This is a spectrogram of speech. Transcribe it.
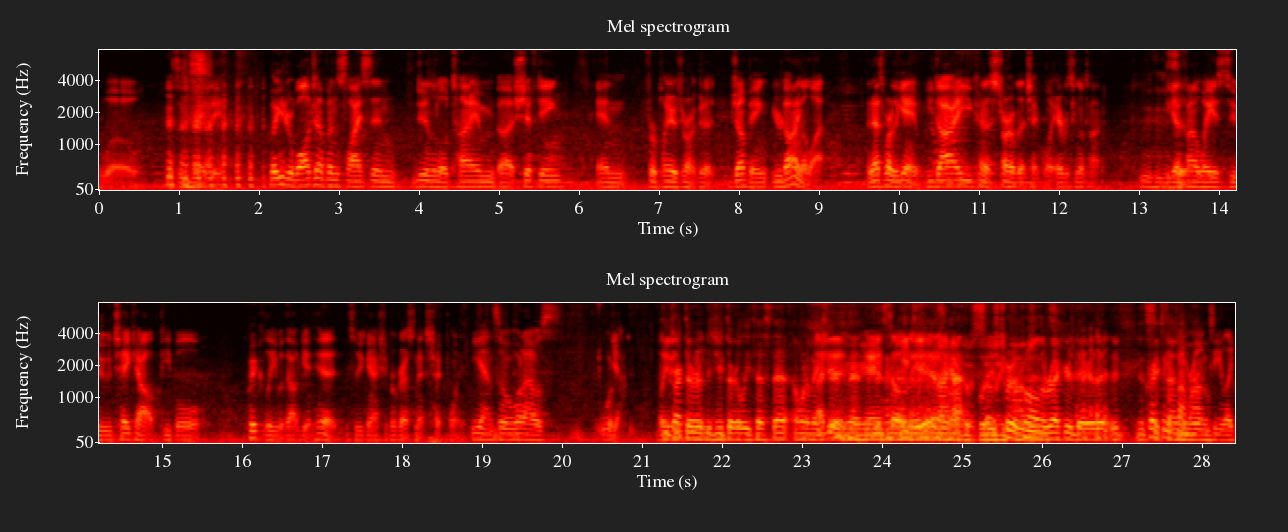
whoa, this is crazy. but you're wall jumping, slicing, doing a little time uh, shifting, and for players who aren't good at jumping, you're dying a lot, and that's part of the game. You die, you kind of start over that checkpoint every single time. Mm-hmm. You got to So- find ways to take out people quickly without getting hit, so you can actually progress to the next checkpoint. yeah, and so what I was, what, Yeah. Did you, it. thor- did you thoroughly test that? I want to make I sure. did. that- And so He the- did, and I have the There's so footage to Put it on the record there that it, it's correct six me if times I'm in a row. wrong, T. Like,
